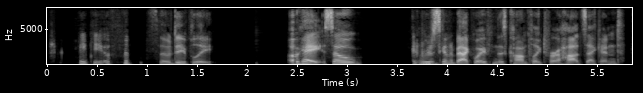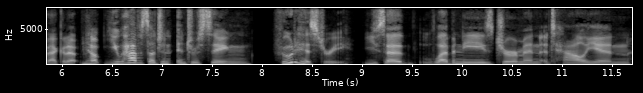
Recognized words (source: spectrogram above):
Thank you. so deeply. Okay, so we're just going to back away from this conflict for a hot second. Back it up. Yep. You have such an interesting food history. You said Lebanese, German, Italian.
